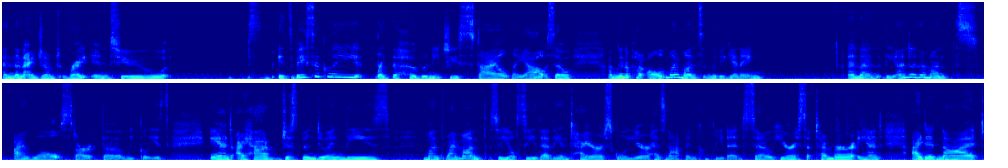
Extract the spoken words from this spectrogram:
and then I jumped right into it's basically like the Hobonichi style layout. So I'm gonna put all of my months in the beginning, and then the end of the months I will start the weeklies. And I have just been doing these month by month so you'll see that the entire school year has not been completed. So here is September and I did not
